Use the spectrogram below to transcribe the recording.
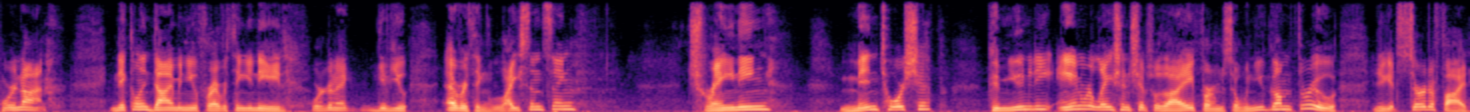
We're not nickel and diming you for everything you need. We're going to give you everything licensing, training, mentorship, community, and relationships with IA firms. So when you come through and you get certified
